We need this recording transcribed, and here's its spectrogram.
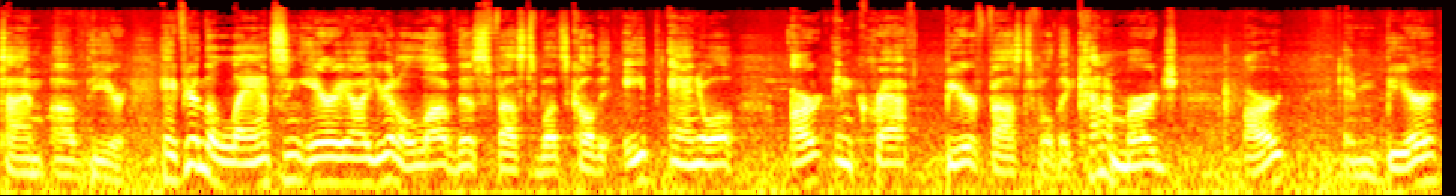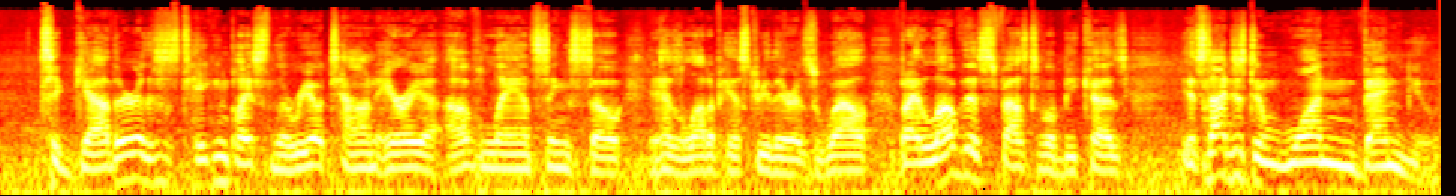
time of the year. Hey, if you're in the Lansing area, you're going to love this festival. It's called the 8th Annual Art and Craft Beer Festival. They kind of merge art and beer together. This is taking place in the REO Town area of Lansing, so it has a lot of history there as well. But I love this festival because it's not just in one venue.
